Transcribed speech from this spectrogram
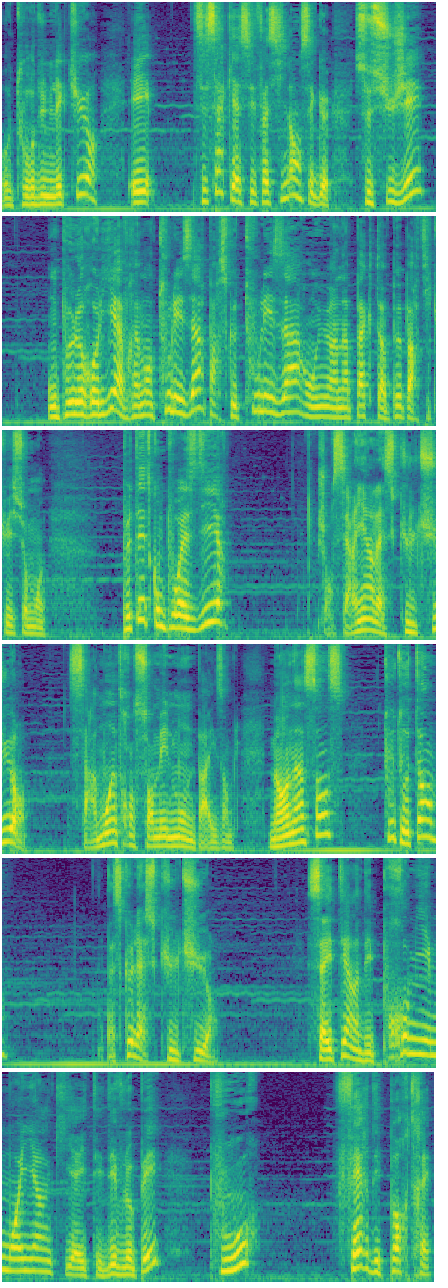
autour d'une lecture. Et c'est ça qui est assez fascinant, c'est que ce sujet, on peut le relier à vraiment tous les arts parce que tous les arts ont eu un impact un peu particulier sur le monde. Peut-être qu'on pourrait se dire, j'en sais rien, la sculpture, ça a moins transformé le monde par exemple. Mais en un sens, tout autant, parce que la sculpture, ça a été un des premiers moyens qui a été développé pour faire des portraits.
